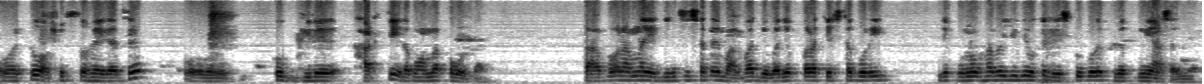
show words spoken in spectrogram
ও একটু অসুস্থ হয়ে গেছে। ও খুব ধীরে হাঁটছে এরকম আমরা খবর পাই। তারপর আমরা এজেন্সির সাথে বারবার যোগাযোগ করার চেষ্টা করি যে কোনোভাবে যদি ওকে রেস্কিউ করে ফেরত নিয়ে আসা যায়।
